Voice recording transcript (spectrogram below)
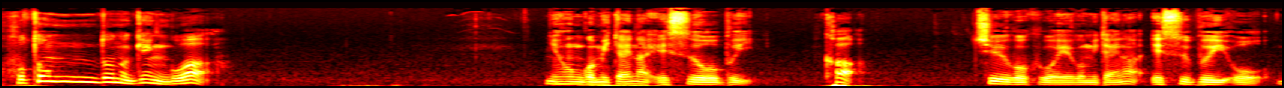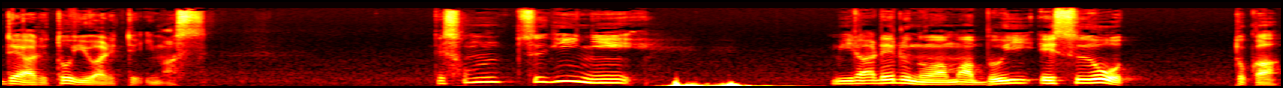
ほとんどの言語は日本語みたいな SOV か中国語英語みたいな SVO であると言われています。でその次に見られるのはまあ VSO とか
